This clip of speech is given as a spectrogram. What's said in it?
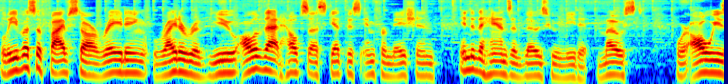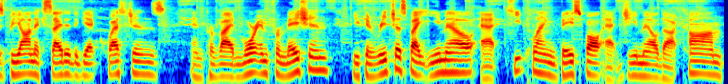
leave us a five star rating, write a review. All of that helps us get this information into the hands of those who need it most. We're always beyond excited to get questions and provide more information. You can reach us by email at keepplayingbaseball at gmail.com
